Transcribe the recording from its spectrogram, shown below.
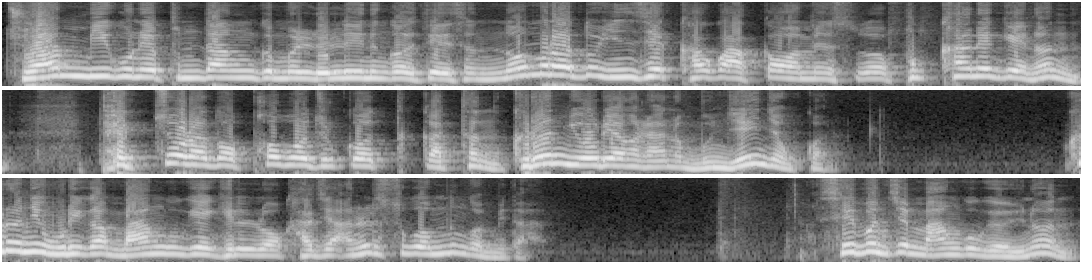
주한미군의 분담금을 늘리는 것에 대해서 너무나도 인색하고 아까워하면서도 북한에게는 백조라도 퍼부어줄 것 같은 그런 요량을 하는 문재인 정권. 그러니 우리가 망국의 길로 가지 않을 수가 없는 겁니다. 세 번째 망국 요인은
